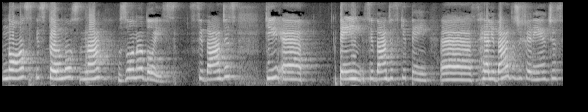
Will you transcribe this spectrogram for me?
nós estamos na Zona 2 cidades que é, têm cidades que têm é, realidades diferentes,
